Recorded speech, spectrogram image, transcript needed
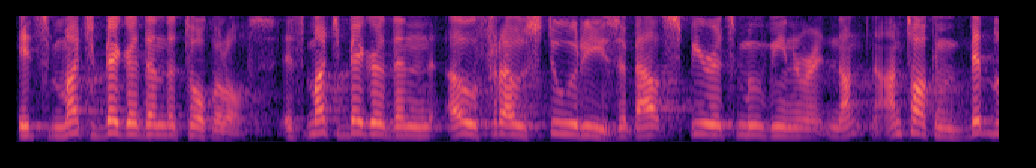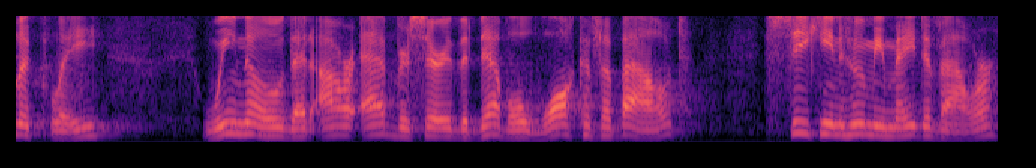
It's much bigger than the tokolos. It's much bigger than, oh, Frau stories about spirits moving. I'm talking biblically. We know that our adversary, the devil, walketh about seeking whom he may devour.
